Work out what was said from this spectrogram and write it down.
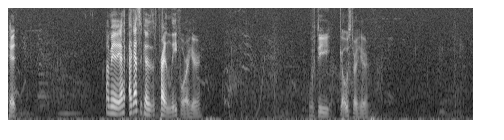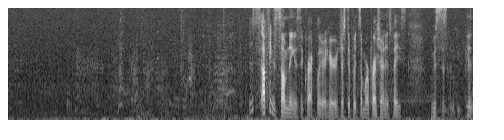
Hit. I mean, I, I guess it can threaten lethal right here. With the ghost right here. This, I think summoning is the correct play right here, just to put some more pressure on his face. Because this, because,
